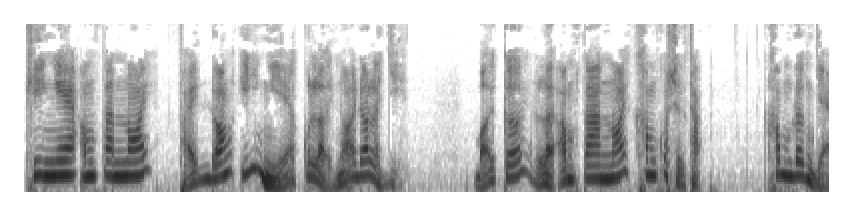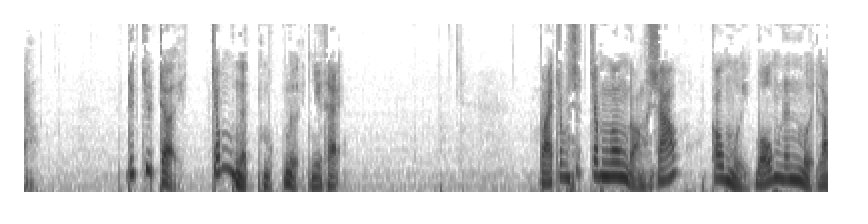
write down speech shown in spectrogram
Khi nghe ông ta nói, phải đoán ý nghĩa của lời nói đó là gì. Bởi cớ lời ông ta nói không có sự thật, không đơn giản. Đức Chúa Trời chống nghịch một người như thế. Và trong sách châm ngôn đoạn 6, câu 14 đến 15.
